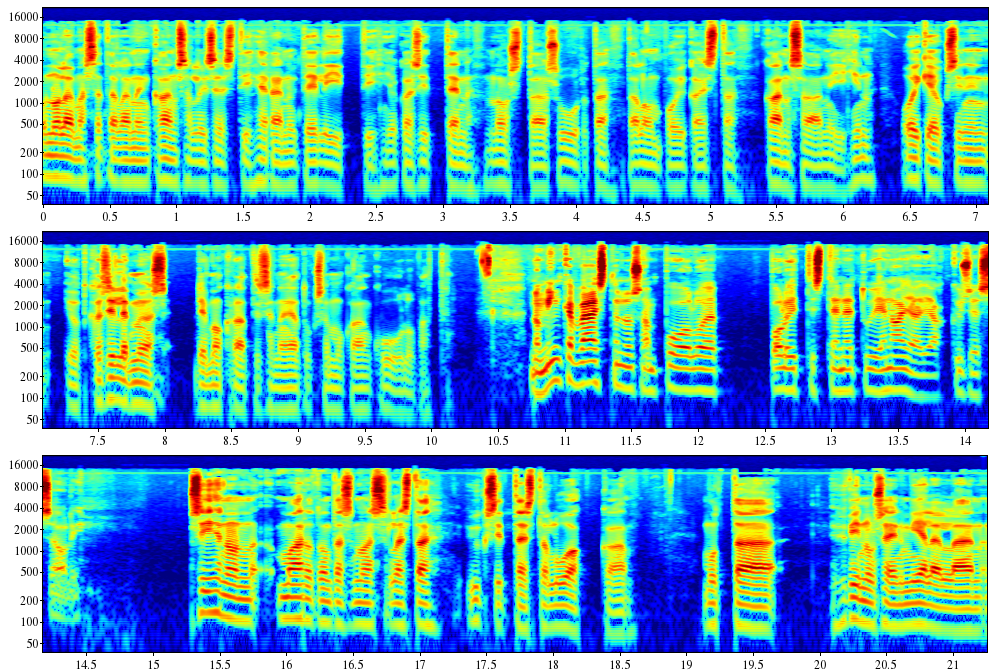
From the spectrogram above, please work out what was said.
on olemassa tällainen kansallisesti herännyt eliitti, joka sitten nostaa suurta talonpoikaista kansaa niihin oikeuksiin, jotka sille myös demokraattisen ajatuksen mukaan kuuluvat. No minkä väestönosan puolue poliittisten etujen ajaja kyseessä oli? Siihen on mahdotonta sanoa sellaista yksittäistä luokkaa, mutta hyvin usein mielellään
